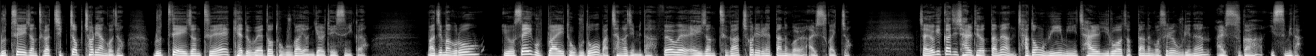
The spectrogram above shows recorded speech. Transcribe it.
루트 에이전트가 직접 처리한 거죠. 루트 에이전트에 get weather 도구가 연결돼 있으니까요. 마지막으로 이 say goodbye 도구도 마찬가지입니다. farewell 에이전트가 처리를 했다는 걸 알 수가 있죠. 자, 여기까지 잘 되었다면 자동 위임이 잘 이루어졌다는 것을 우리는 알 수가 있습니다.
